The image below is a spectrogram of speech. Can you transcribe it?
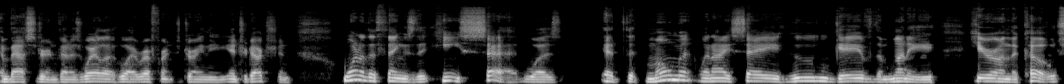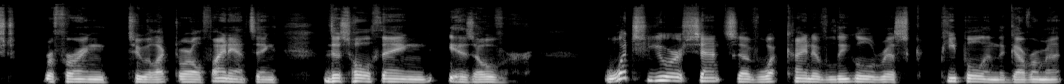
ambassador in Venezuela, who I referenced during the introduction, one of the things that he said was at the moment when I say who gave the money here on the coast, referring to electoral financing, this whole thing is over. What's your sense of what kind of legal risk people in the government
